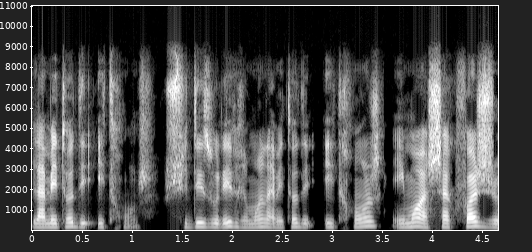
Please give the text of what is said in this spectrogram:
la méthode est étrange. Je suis désolée, vraiment, la méthode est étrange. Et moi, à chaque fois, j'ai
